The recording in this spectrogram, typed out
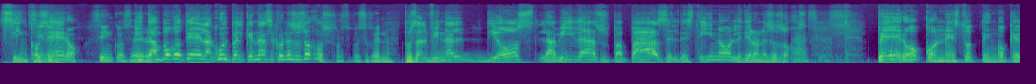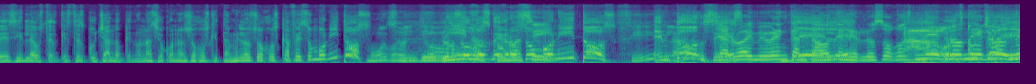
5-0. Sí, 5-0. Y tampoco tiene la culpa el que nace con esos ojos. Por supuesto que no. Pues al final Dios, la vida, sus papás, el destino le dieron esos ojos. Así es. Pero con esto tengo que decirle a usted que está escuchando que no nació con esos ojos que también los ojos cafés son bonitos. Muy Son bonito. divinos. Los ojos negros ¿cómo son bonitos. Sí, claro. Entonces. Charro, mí me hubiera encantado dele- tener los ojos Ah, negros, escucha negros, esta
